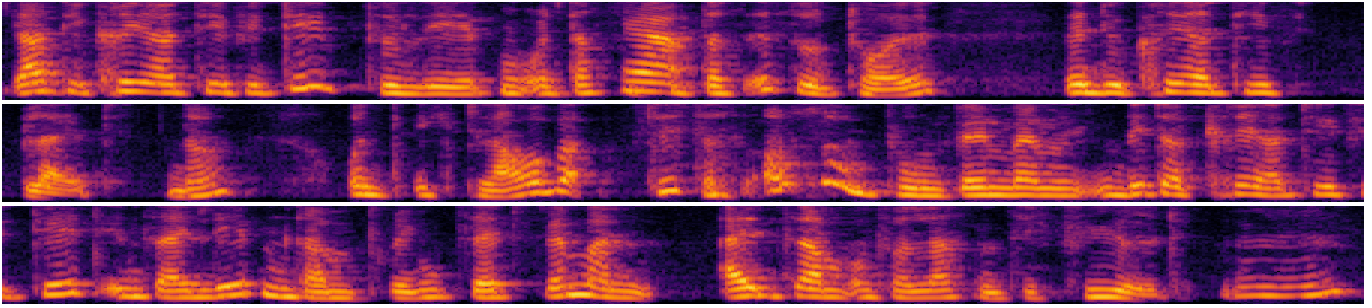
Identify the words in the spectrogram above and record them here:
Ja, die Kreativität zu leben und das, das ist so toll, wenn du kreativ bleibst. Ne? Und ich glaube, das ist auch so ein Punkt, wenn man mit der Kreativität in sein Leben dann bringt, selbst wenn man einsam und verlassen sich fühlt. Mhm.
